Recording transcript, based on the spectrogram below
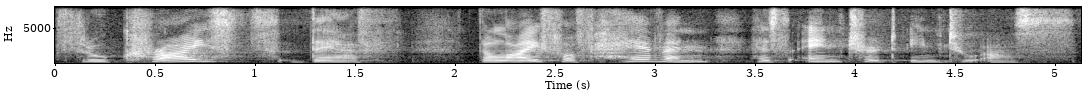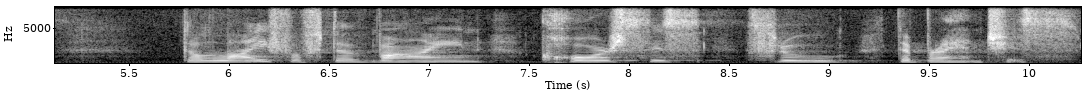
Through Christ's death, the life of heaven has entered into us. The life of the vine courses through the branches.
